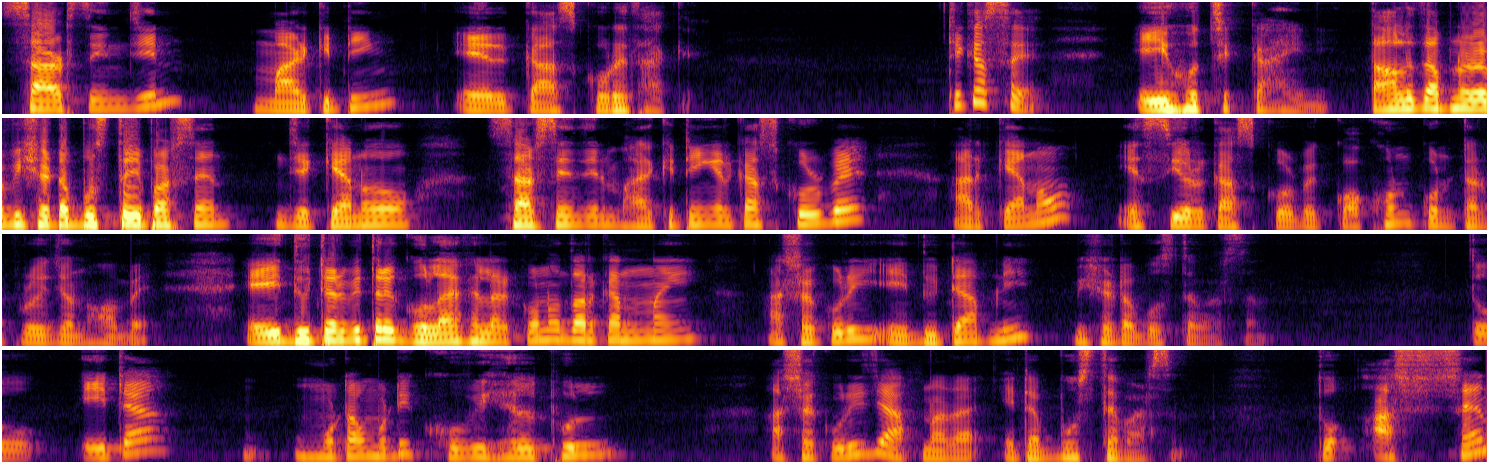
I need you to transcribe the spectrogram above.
সার্চ ইঞ্জিন মার্কেটিং এর কাজ করে থাকে। ঠিক আছে? এই হচ্ছে কাহিনী। তাহলে তো আপনারা বিষয়টা বুঝতেই পারছেন যে কেন সার্চ ইঞ্জিন মার্কেটিংয়ের কাজ করবে আর কেন এসিওর কাজ করবে, কখন কোনটার প্রয়োজন হবে। এই দুইটার ভিতরে গোলায় ফেলার কোনো দরকার নাই। আশা করি এই দুইটা আপনি বিষয়টা বুঝতে পারছেন। তো এটা মোটামুটি খুবই হেল্পফুল আশা করি যে আপনারা এটা বুঝতে পারছেন। তো আসছেন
